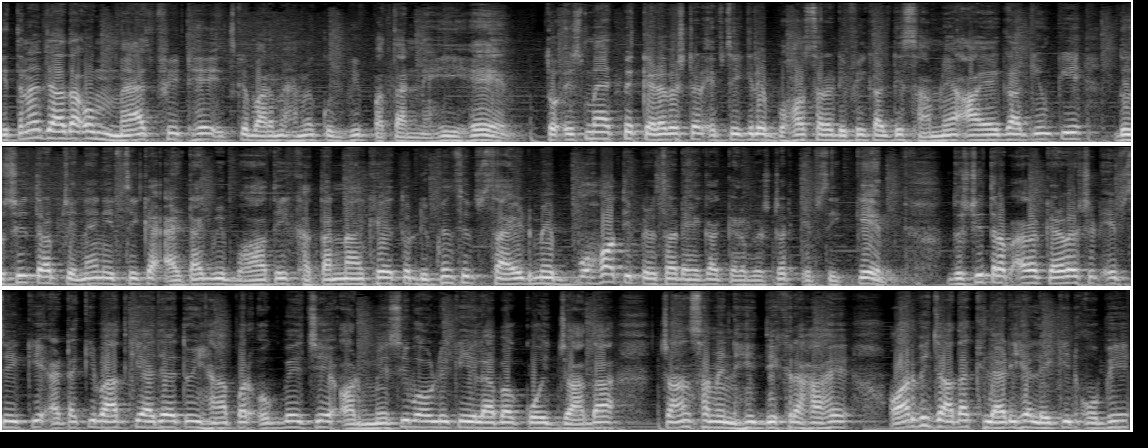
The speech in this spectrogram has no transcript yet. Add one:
कितना ज़्यादा वो मैच फिट है, इसके बारे में हमें कुछ भी पता नहीं है। तो इस मैच पे कैडावेस्टर एफसी के लिए बहुत सारा डिफिकल्टी सामने आएगा, क्योंकि दूसरी तरफ़ चेन्नई एफसी का अटैक भी बहुत ही खतरनाक है तो डिफेंसिव साइड में बहुत ही प्रेशर रहेगा कैडावेस्टर एफसी के। दूसरी तरफ़ अगर कैडावेस्टर एफसी की अटैक की बात किया जाए तो यहाँ पर उगबेचे और मेसी बाउली के अलावा कोई ज़्यादा चांस हमें नहीं दिख रहा है, और भी ज़्यादा खिलाड़ी है, लेकिन वो भी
